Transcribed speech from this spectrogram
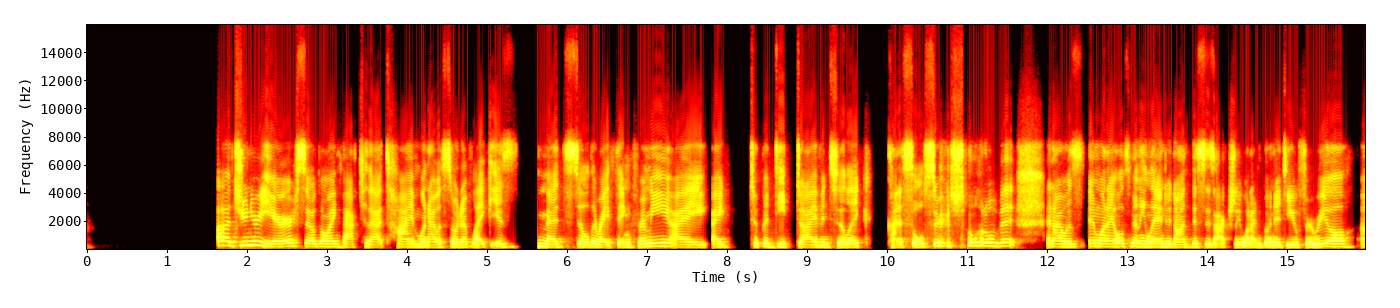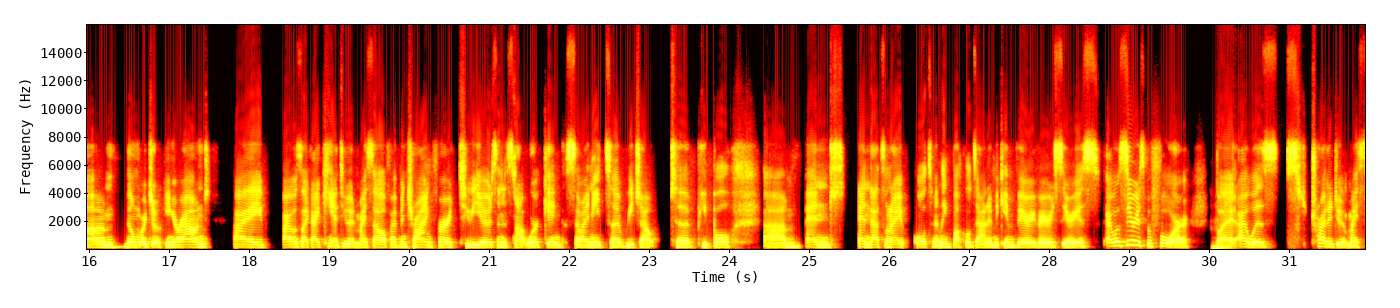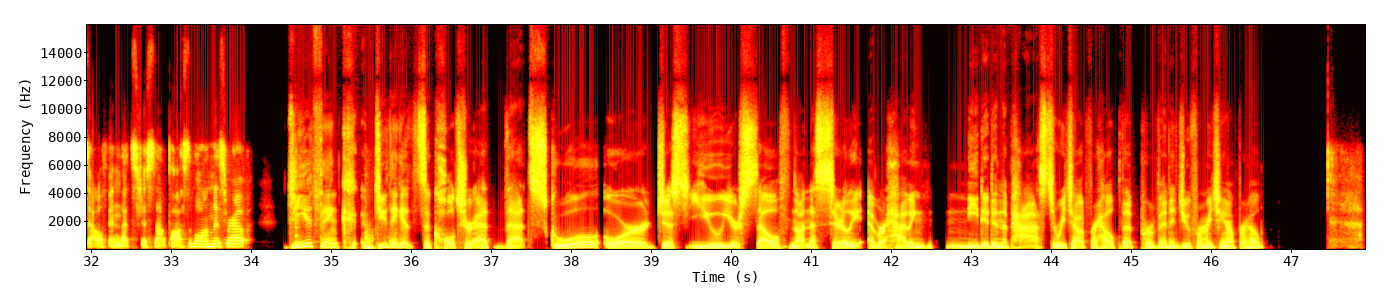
Uh, junior year. So going back to that time when I was sort of like, is med still the right thing for me. I I took a deep dive into like kind of soul searched a little bit. And i was and when i ultimately landed on this is actually what i'm going to do for real um, no more joking around i i was like i can't do it myself. I've been trying for two years and it's not working so i need to reach out to people. Um, and and that's when i ultimately buckled down and became very very serious. I was serious before mm. but i was trying to do it myself and that's just not possible on this route do you think do you think it's a culture at that school or just you yourself not necessarily ever having needed in the past to reach out for help that prevented you from reaching out for help?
